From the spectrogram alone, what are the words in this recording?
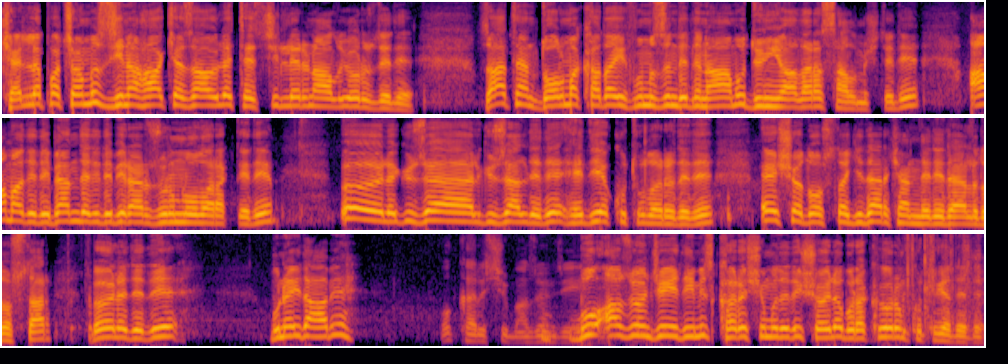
Kelle paçamız yine hakeza öyle tescillerini alıyoruz dedi. Zaten dolma kadayıfımızın dedi namı dünyalara salmış dedi. Ama dedi ben de dedi bir Erzurumlu olarak dedi. Böyle güzel güzel dedi hediye kutuları dedi. Eşe dosta giderken dedi değerli dostlar. Böyle dedi. Bu neydi abi? O karışım az önce. Bu az önce yediğimiz karışımı dedi şöyle bırakıyorum kutuya dedi.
